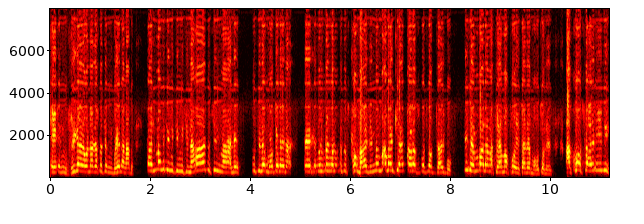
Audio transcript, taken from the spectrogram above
eh ngivika yona ke bese ngibuyela ngapha. Kanti mangithi ngithi ngithi nathi singale futhi le moto lena eh bese sikhomba kanje amayikhi yaqala ukuthi babujayibo inembala ngathi yamaphoyisa le moto lena akho siren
